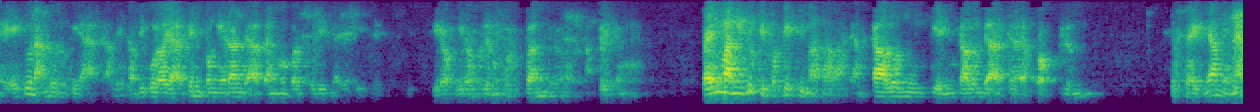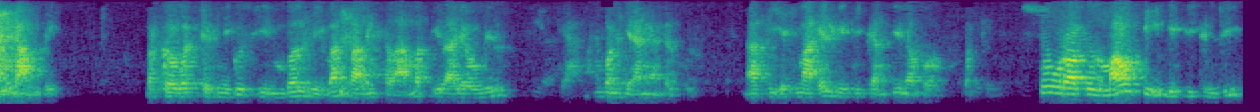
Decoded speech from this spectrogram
Eh, itu nak nuruti akal. Tapi kalau yakin pangeran tidak akan mempersulit kayak itu. Kira-kira belum korban, apa yang tapi memang itu dipikir dimasalahkan. Kalau mungkin, kalau nggak ada problem, sebaiknya memang sampai. Bergawat itu simbol hewan paling selamat di umil. Ya, pun jangan ngantel Nabi Ismail diganti nopo. Suratul Mauti diganti.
